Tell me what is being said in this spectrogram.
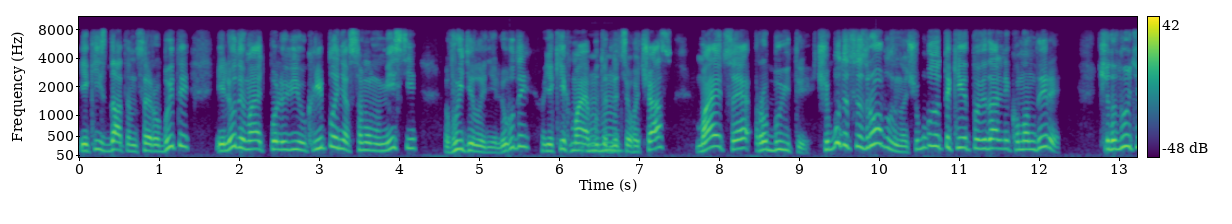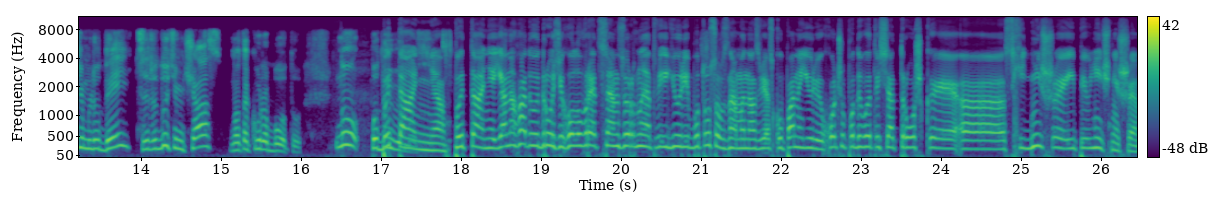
який здатен це робити, і люди мають польові укріплення в самому місті, виділені люди, у яких має бути для цього час, мають це робити. Чи буде це зроблено? Чи будуть такі відповідальні командири? Чи дадуть їм людей, чи дадуть їм час на таку роботу? Ну, подивимось. Питання, питання. Я нагадую, друзі, головред Сензорнет Юрій Бутусов з нами на зв'язку. Пане Юрію, хочу подивитися трошки е, східніше і північніше.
